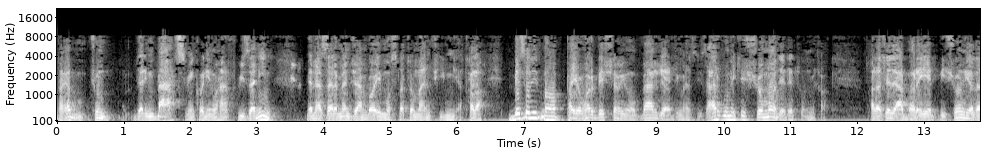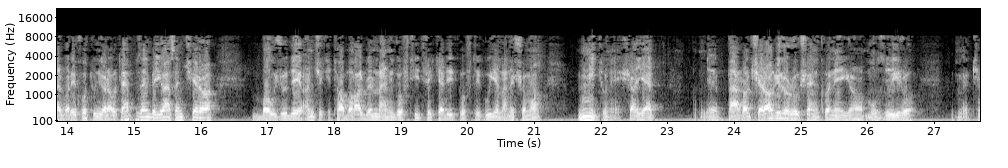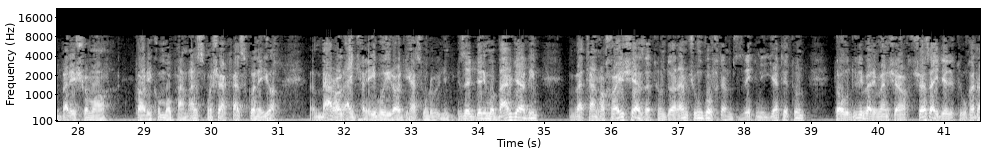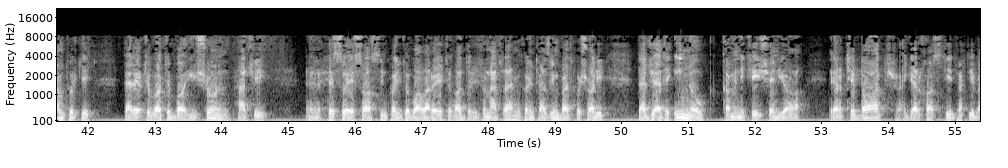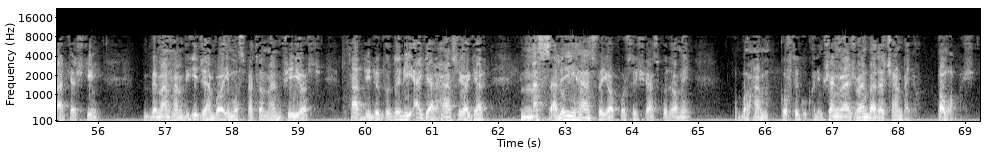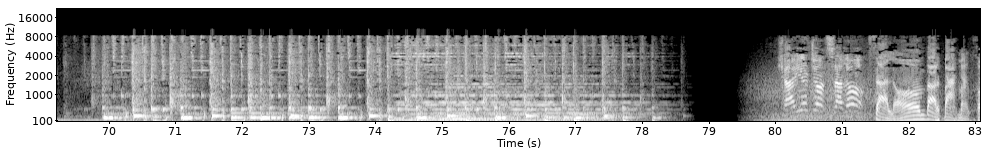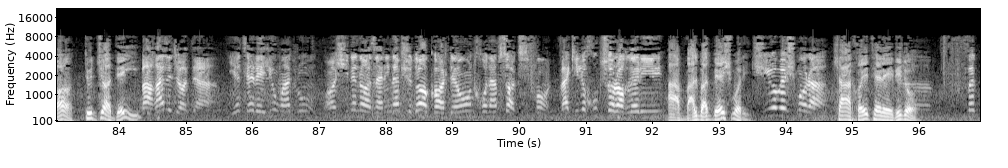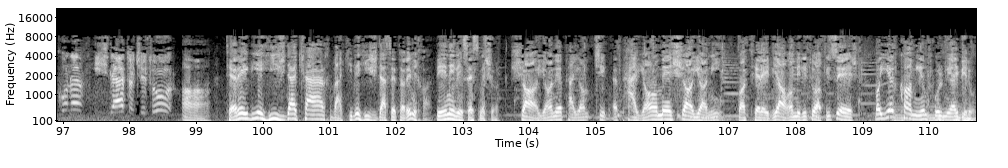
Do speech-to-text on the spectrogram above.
فقط چون داریم بحث می‌کنیم و حرف می‌زنیم به نظر من جنبه مثبت و منفی میاد. حالا بذارید ما پیام ها رو بشنویم و برگردیم عزیز. هر گونه که شما دلتون می‌خواد. حالا چه درباره ایشون یا درباره خودتون یا رابطه حرف بزنید. به یا اصلا چرا با وجود آنچه که تا به حال به من گفتید فکر کردید گفتگوی من و شما می‌تونه شاید برحال چراغی رو روشن کنه یا موضوعی رو که برای شما تاریک و مبهم هست مشخص کنه یا برحال اگر عیب و ایرادی هست اون رو ببینیم. بذارید بریم و برگردیم و تنها خواهشی ازتون دارم چون گفتم ذهنیتتون تا حدودی برای من شناخته شد از دلتون بخواد همونطور که در ارتباط با ایشون هرچی حس و احساس کنید و باور و اعتقاد دارید و مطرح می‌کنید از این بعد خوشحالید در جهت این نوع کامیونیکیشن یا ارتباط اگر خواستید وقتی برگشتیم به من هم بگی جنبایی مثبت و منفی یا تردید و دودلی اگر هست یا اگر مسئله ای هست و یا پرسشی هست کدام با هم گفتگو کنیم. شنگ رجمن بعد از چند بیان با ما باشید. شهریار جان سلام سلام بر بهمن خان تو جاده ای؟ بغل جاده یه تریلی اومد رو ماشین نازنینم شده آکاردئون خودم ساکسیفون وکیل خوب سراغ داری؟ اول باید بشماری چیو بشمارم؟ چرخهای تریلی رو فکر کنم 18 تا چطور؟ آه تریلی 18 چرخ وکیل 18 ستاره می‌خواد. بنویس اسمشو. شایان پیام چی؟ پیام شایانی. با تریلی آقا میری تو آفیسش با یک کامیون پول میای بیرون.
